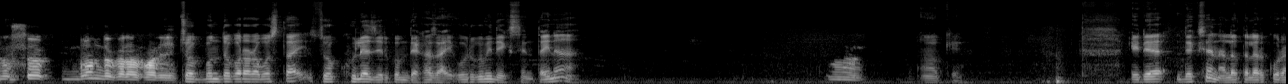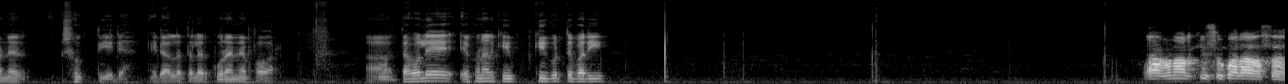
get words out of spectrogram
মানে চোখ বন্ধ করার পরে। চোখ বন্ধ করার অবস্থায় চোখ খুলে যেরকম দেখা যায় ওইরকমই দেখছেন তাই না? ওকে এটা দেখছেন আল্লাহ তালার কোরআনের শক্তি এটা। এটা আল্লাহ তালার কোরআনের পাওয়ার তাহলে এখন আর কি কি করতে পারি? এখন আর কিছু করার আছে।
